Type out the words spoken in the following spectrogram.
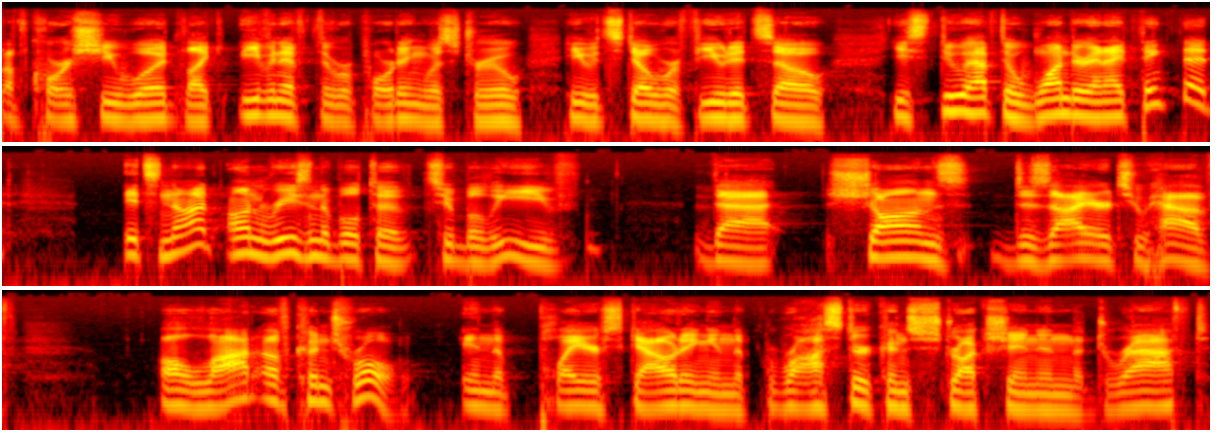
of course she would like even if the reporting was true, he would still refute it. So you do have to wonder and I think that it's not unreasonable to to believe that Sean's desire to have a lot of control in the player scouting in the roster construction in the draft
